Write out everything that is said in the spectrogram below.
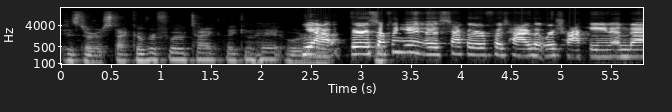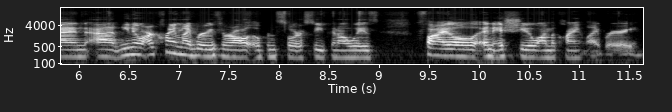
is there a Stack Overflow tag they can hit? Or yeah, there's definitely a Stack Overflow tag that we're tracking, and then um, you know our client libraries are all open source, so you can always file an issue on the client library,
